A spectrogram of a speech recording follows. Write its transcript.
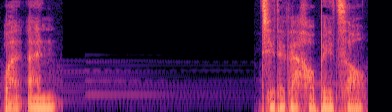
晚安，记得盖好被子哦。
